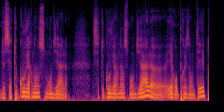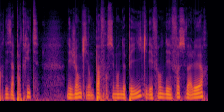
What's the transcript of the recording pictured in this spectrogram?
de cette gouvernance mondiale. Cette gouvernance mondiale est représentée par des apatrites des gens qui n'ont pas forcément de pays, qui défendent des fausses valeurs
